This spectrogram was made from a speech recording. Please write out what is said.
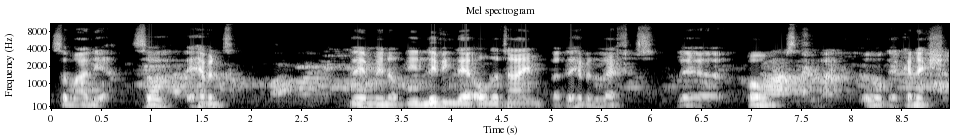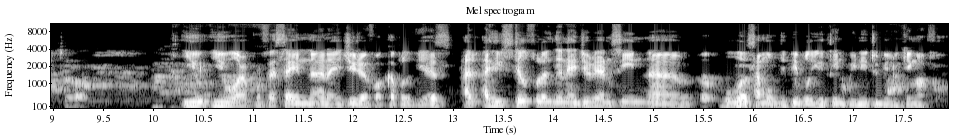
Somalia? So they haven't, they may not be living there all the time, but they haven't left their homes, if you like, or their connection to home. You you were a professor in uh, Nigeria for a couple of years. Are, are, you still following the Nigerian scene? Uh, who are some of the people you think we need to be looking out for?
